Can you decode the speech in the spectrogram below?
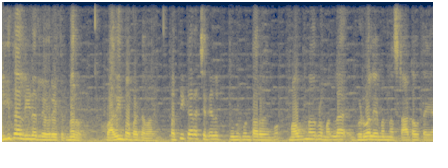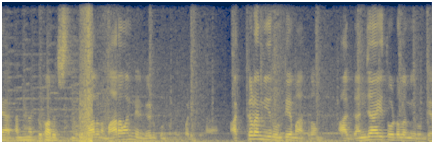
మిగతా లీడర్లు ఎవరైతే ఉన్నారో బాధింపబడ్డ వాళ్ళు ప్రతీకార చర్యలకు పూనుకుంటారో ఏమో మహబూబ్ నగర్లో మళ్ళీ గొడవలు ఏమన్నా స్టార్ట్ అవుతాయా అన్నట్టు ఆలోచిస్తున్నారు. వాళ్ళని మారవని నేను వేడుకుంటున్నాను ఇప్పటికి కూడా. అక్కడ మీరు ఉంటే మాత్రం ఆ గంజాయి తోటలో మీరు ఉంటే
